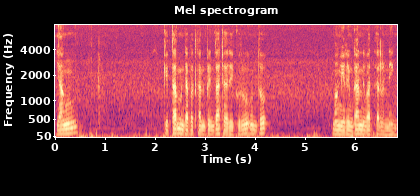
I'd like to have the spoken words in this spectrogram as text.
yang kita mendapatkan perintah dari guru untuk mengirimkan lewat e-learning.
